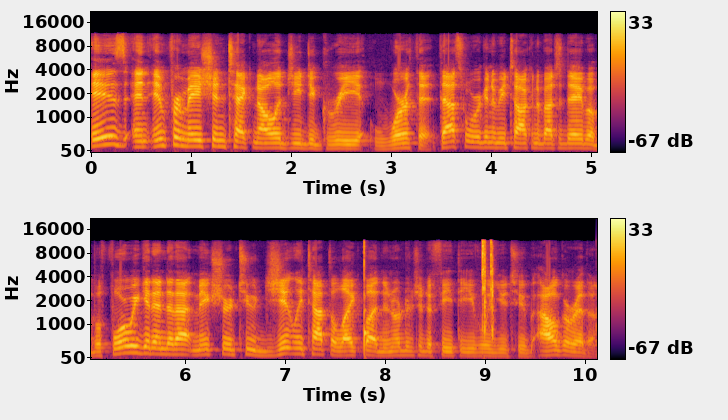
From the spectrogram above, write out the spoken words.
Is an information technology degree worth it? That's what we're going to be talking about today, but before we get into that, make sure to gently tap the like button in order to defeat the evil YouTube algorithm.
